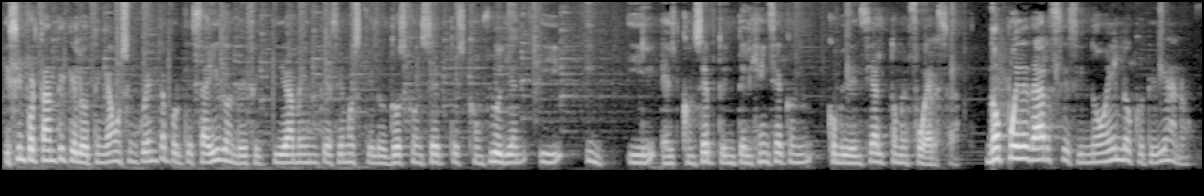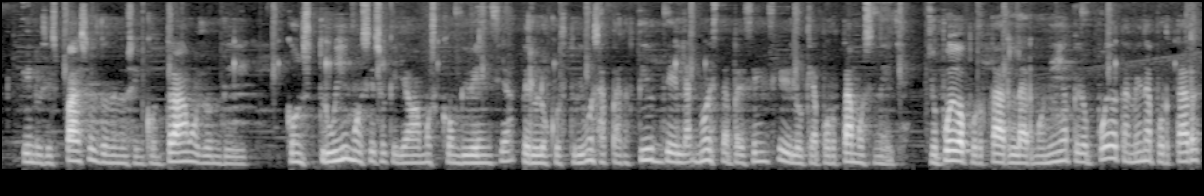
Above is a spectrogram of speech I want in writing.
Es importante que lo tengamos en cuenta porque es ahí donde efectivamente hacemos que los dos conceptos confluyen y, y el concepto de inteligencia convivencial tome fuerza. No puede darse sino en lo cotidiano en los espacios donde nos encontramos, donde construimos eso que llamamos convivencia, pero lo construimos a partir de nuestra presencia y de lo que aportamos en ella. Yo puedo aportar la armonía, pero puedo también aportar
